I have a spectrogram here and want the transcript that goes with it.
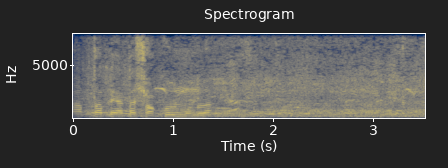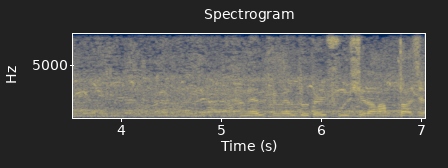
আপতা পেয়ারটা শখ করুন বন্ধুরা। মেল ফিমেল দুটোই ফুল শিরা নাপ্তা আছে।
